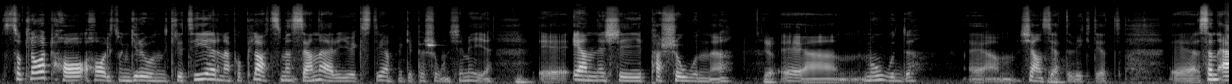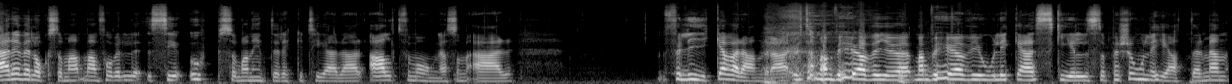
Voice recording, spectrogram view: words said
Såklart ha, ha liksom grundkriterierna på plats men sen är det ju extremt mycket personkemi. Mm. Eh, energi, passion, yeah. eh, mod eh, känns ja. jätteviktigt. Eh, sen är det väl också, man, man, får väl se upp så man inte rekryterar allt för många som är förlika varandra utan man behöver ju, man behöver ju olika skills och personligheter men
